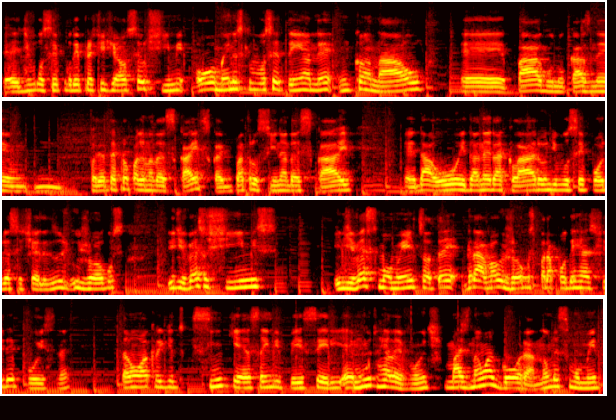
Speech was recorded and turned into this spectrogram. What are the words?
é, de você poder prestigiar o seu time, ou ao menos que você tenha né, um canal é, pago, no caso, né, um, um, fazer até propaganda da Sky, Sky patrocina da Sky, é, da Oi, da Neda Claro, onde você pode assistir ali os, os jogos de diversos times, em diversos momentos, até gravar os jogos para poder assistir depois, né? Então eu acredito que sim, que essa MP seria, é muito relevante, mas não agora, não nesse momento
